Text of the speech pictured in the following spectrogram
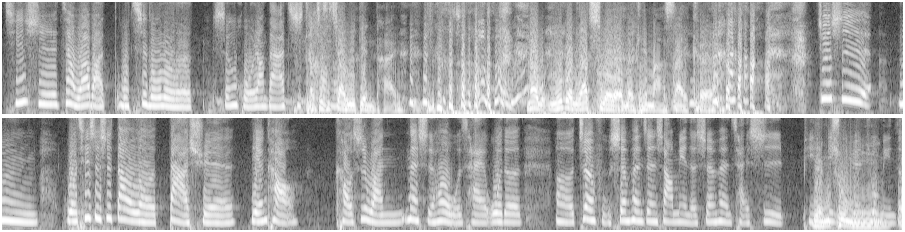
其实这样，我要把我赤裸裸的生活让大家知道。这是教育电台。那我如果你要赤裸裸，我们可以马赛克。就是嗯，我其实是到了大学联考考试完那时候，我才我的。呃，政府身份证上面的身份才是原住民原住民的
